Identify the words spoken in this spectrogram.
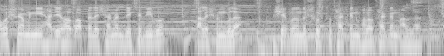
অবশ্যই আমি নিয়ে হাজির হব আপনাদের সামনে, দেখে দিব কালেকশনগুলো সে পর্যন্ত সুস্থ থাকেন, ভালো থাকেন, আল্লাহ হাফেজ।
